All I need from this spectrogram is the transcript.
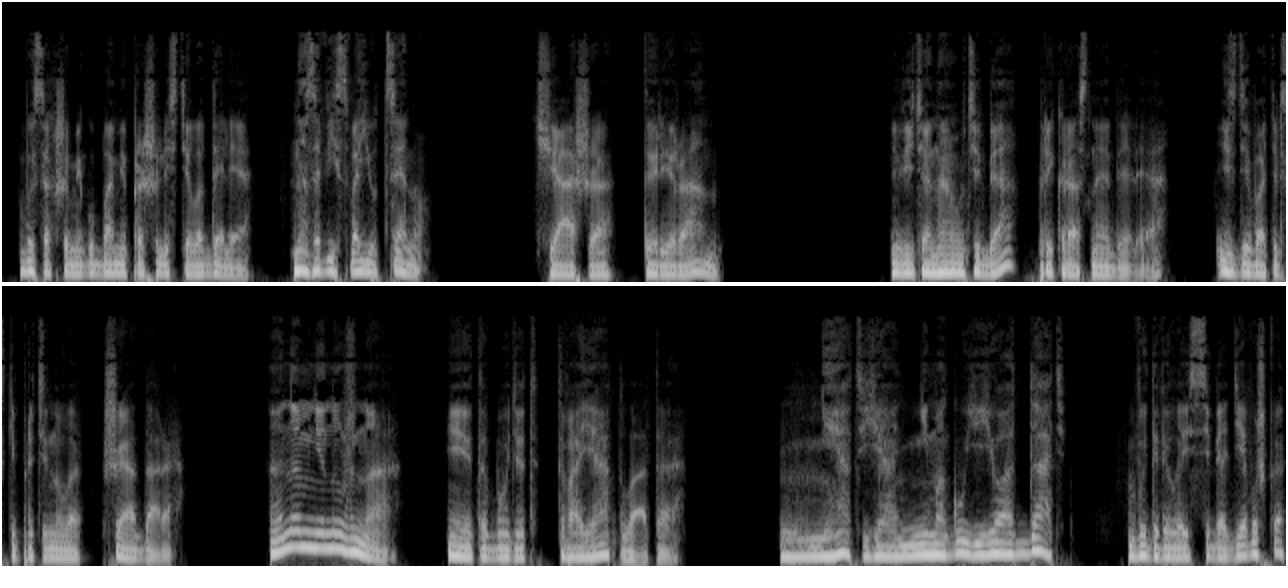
— высохшими губами прошелестела Делия. «Назови свою цену». «Чаша Териран «Ведь она у тебя, прекрасная Делия», — издевательски протянула Шиадара. «Она мне нужна, и это будет твоя плата». «Нет, я не могу ее отдать», — выдавила из себя девушка,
